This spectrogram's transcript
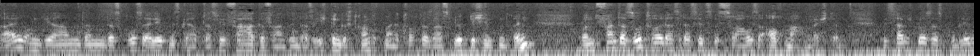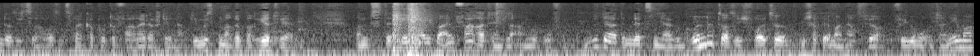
drei und wir haben dann das große Erlebnis gehabt, dass wir Fahrrad gefahren sind. Also ich bin gestrampelt, meine Tochter saß glücklich hinten drin und fand das so toll, dass sie das jetzt bis zu Hause auch machen möchte. Jetzt habe ich bloß das Problem, dass ich zu Hause zwei kaputte Fahrräder stehen habe. Die müssten mal repariert werden. Und deswegen habe ich bei einem Fahrradhändler angerufen. Der hat im letzten Jahr gegründet. Also ich wollte, ich habe ja immer ein Herz für, für junge Unternehmer,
